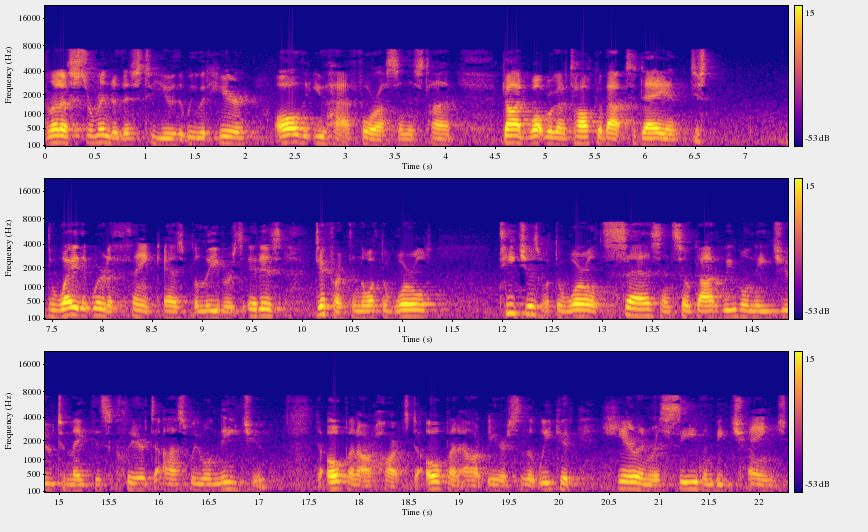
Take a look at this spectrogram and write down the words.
Let us surrender this to you that we would hear all that you have for us in this time. God, what we're going to talk about today and just the way that we're to think as believers, it is different than what the world teaches, what the world says. And so, God, we will need you to make this clear to us. We will need you to open our hearts, to open our ears so that we could hear and receive and be changed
